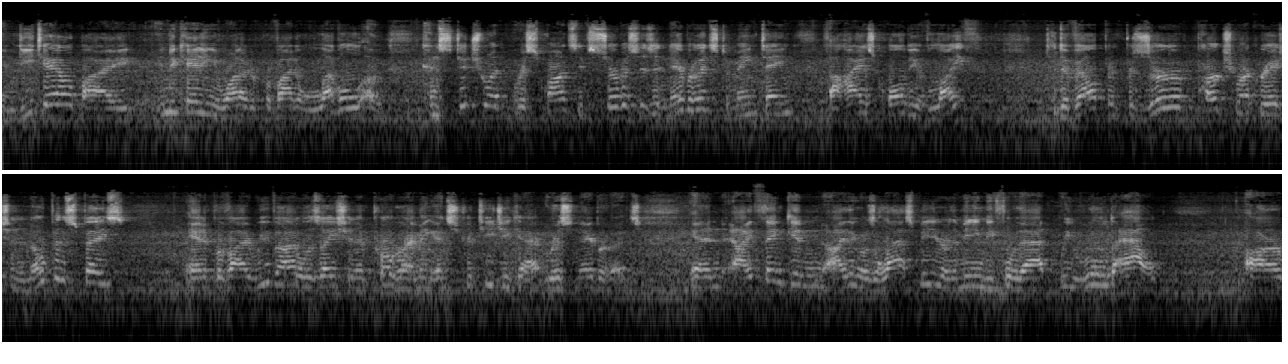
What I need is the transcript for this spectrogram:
in detail by indicating you wanted to provide a level of constituent responsive services in neighborhoods to maintain the highest quality of life, to develop and preserve parks, recreation, and open space, and to provide revitalization and programming in strategic at-risk neighborhoods. And I think in I think it was the last meeting or the meeting before that, we rolled out our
